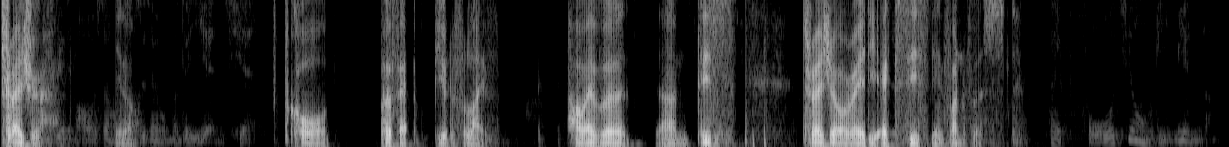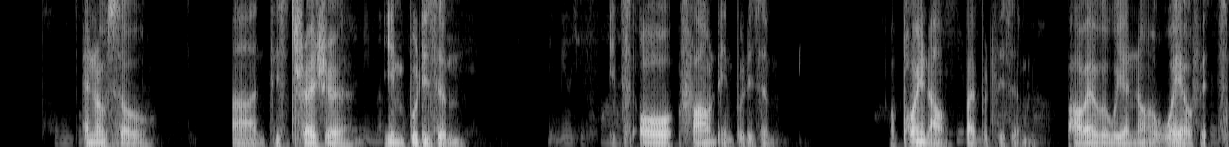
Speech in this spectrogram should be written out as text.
treasure, you know, called perfect, beautiful life. However, um, this treasure already exists in front of us and also uh, this treasure in Buddhism, it's all found in Buddhism or pointed out by Buddhism. However, we are not aware of it.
